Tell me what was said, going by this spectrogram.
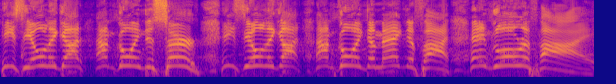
He's the only God I'm going to serve. He's the only God I'm going to magnify and glorify.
